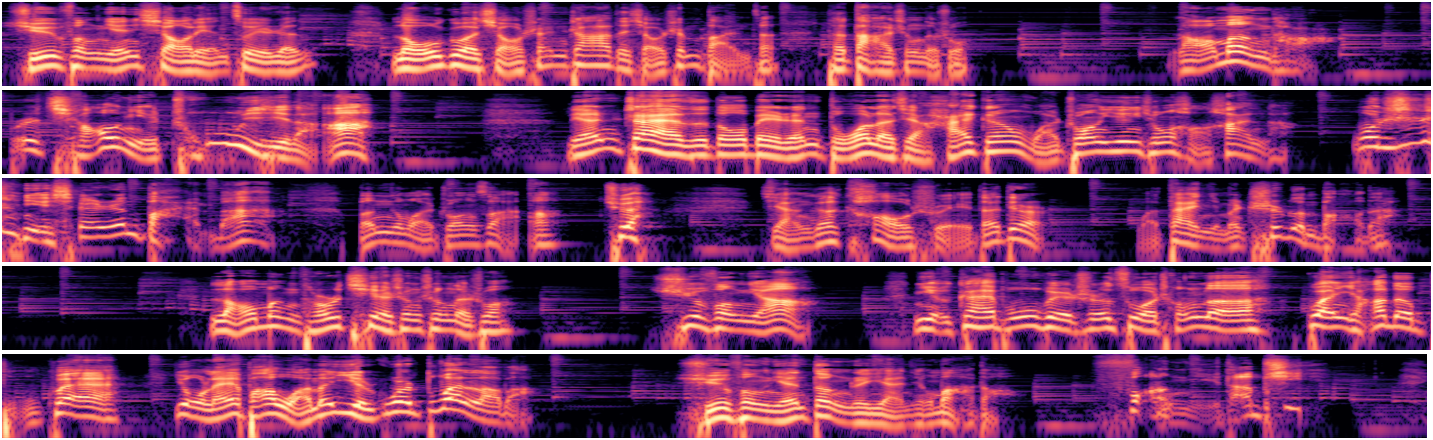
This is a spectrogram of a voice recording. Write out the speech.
徐凤年笑脸醉人，搂过小山楂的小身板子，他大声地说：“老孟头。”不是瞧你出息的啊！连寨子都被人夺了去，还跟我装英雄好汉呢！我日你仙人板板，甭跟我装蒜啊！去捡个靠水的地儿，我带你们吃顿饱的。老孟头怯生生地说：“徐凤娘，你该不会是做成了官衙的捕快，又来把我们一锅端了吧？”徐凤年瞪着眼睛骂道：“放你的屁！”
